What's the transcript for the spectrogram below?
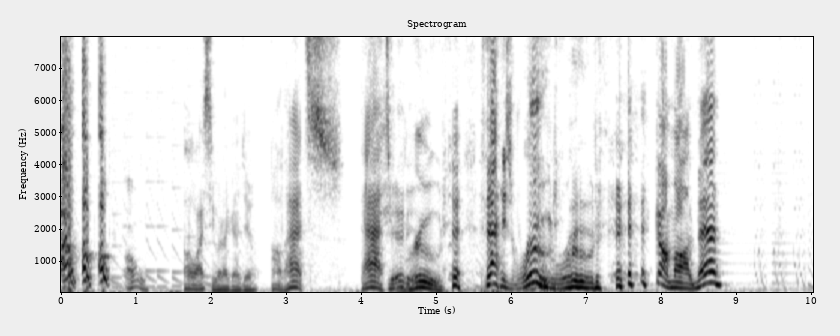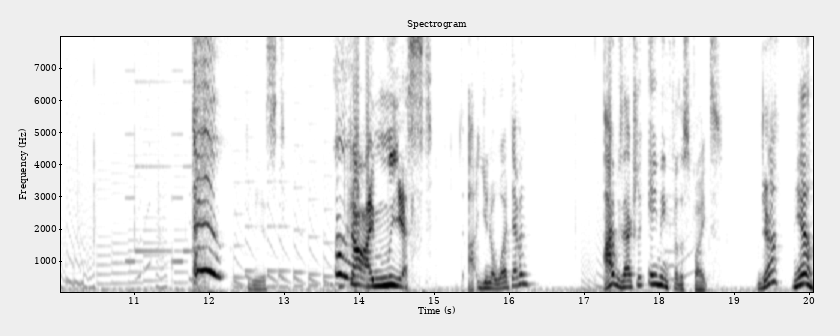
oh, oh, oh. Oh. Oh, I see what I gotta do. Oh, that's that's Shitty. rude. that is rude. Rude. Come on, man. you missed. I missed. Uh, you know what, Devin? I was actually aiming for the spikes. Yeah. Yeah.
